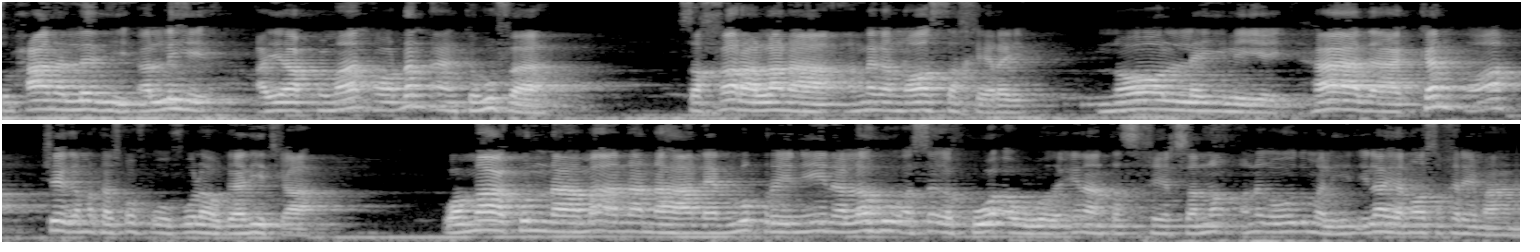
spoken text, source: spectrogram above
subxaana aladii allihii ayaa xumaan oo dhan aan ka hufaa sakhara lanaa annaga noo sakhiray noo layliyey haadaa kan oo ah sheega markaas qofku uu fuulaho gaadiidka ah wamaa kunnaa ma anaan ahaaneen muqriniina lahu asaga kuwa awooda inaan taskhiirsanno annaga awood uma lihin. Ilaahiyaa noo sakhiray maahan.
